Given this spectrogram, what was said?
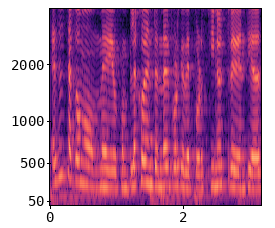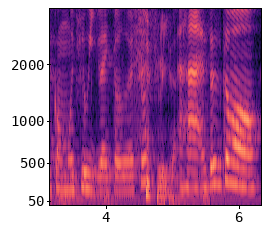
Eso está como medio complejo de entender porque de por sí nuestra identidad es como muy fluida y todo eso. fluida. Ajá, entonces como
